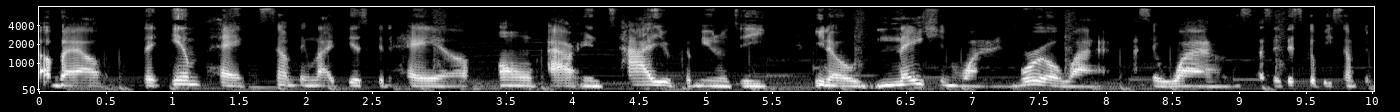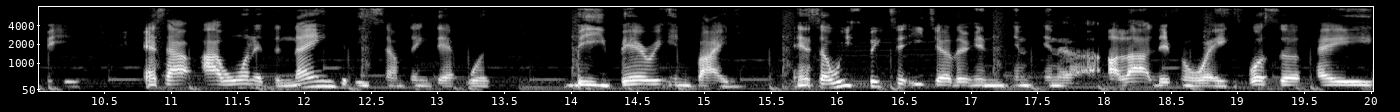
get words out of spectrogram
about the impact something like this could have on our entire community, you know, nationwide, worldwide. I said, wow, I said, this could be something big. And so I wanted the name to be something that would be very inviting. And so we speak to each other in, in, in a, a lot of different ways. What's up? Hey,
